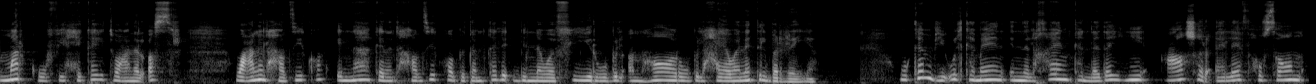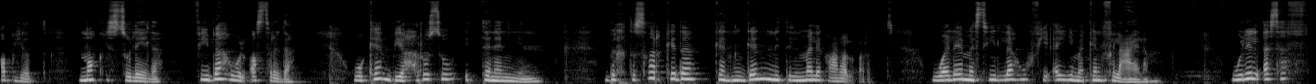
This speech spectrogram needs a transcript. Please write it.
ماركو في حكايته عن القصر وعن الحديقة إنها كانت حديقة بتمتلئ بالنوافير وبالأنهار وبالحيوانات البرية. وكان بيقول كمان إن الخان كان لديه عشر آلاف حصان أبيض نقي السلالة في بهو القصر ده وكان بيحرسوا التنانين. باختصار كده كان جنة الملك على الأرض ولا مثيل له في أي مكان في العالم. وللأسف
